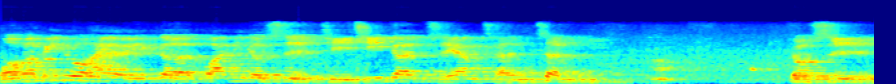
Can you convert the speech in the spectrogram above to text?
我们密度还有一个观念就是体积跟质量成正比，就是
